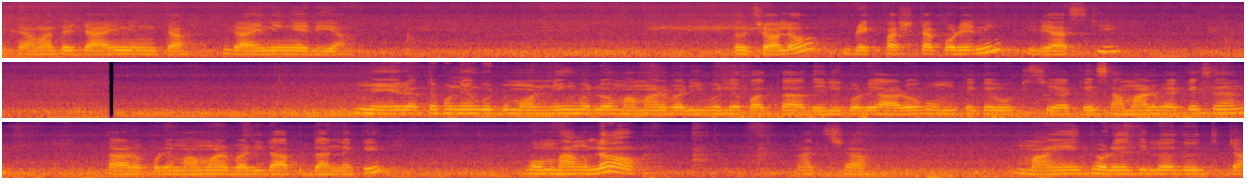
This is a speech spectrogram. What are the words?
এটা আমাদের ডাইনিংটা ডাইনিং এরিয়া তো চলো ব্রেকফাস্টটা করে নিই, ফিরে আসছি। মেয়ের এতক্ষণে গুড মর্নিং হলো, মামার বাড়ি বলে কথা, দেরি করে আরও ঘুম থেকে উঠছে। একে সামার ভ্যাকেশন তার উপরে মামার বাড়ির আবদার নাকি? ঘুম ভাঙলো? আচ্ছা মাই ধরে দিল দুধটা।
